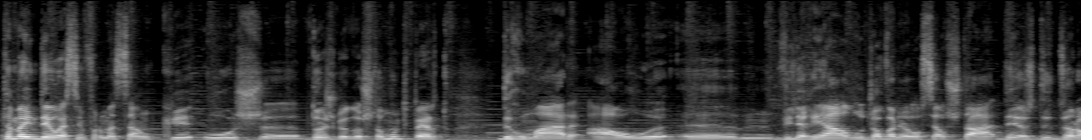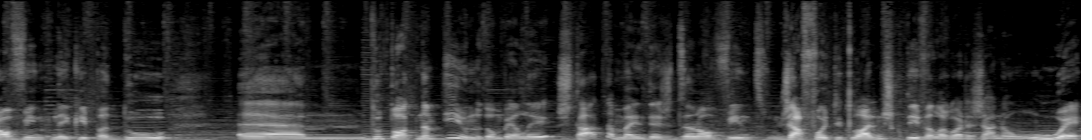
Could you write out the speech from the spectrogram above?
também deu essa informação que os uh, dois jogadores estão muito perto de rumar ao uh, Villarreal. O Giovanni Lo está desde 19-20 na equipa do um, do Tottenham e o Ndombele está também desde 19-20, já foi titular indiscutível, agora já não o é.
